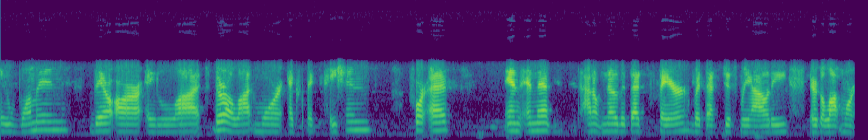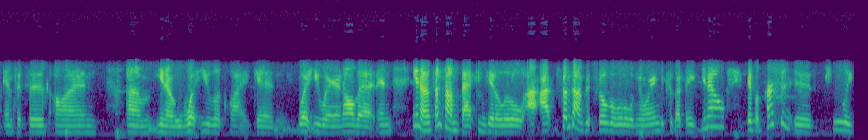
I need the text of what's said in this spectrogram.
a woman there are a lot there are a lot more expectations for us and and that I don't know that that's fair, but that's just reality. There's a lot more emphasis on um, you know, what you look like and what you wear and all that. And, you know, sometimes that can get a little I, I sometimes it feels a little annoying because I think, you know, if a person is truly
